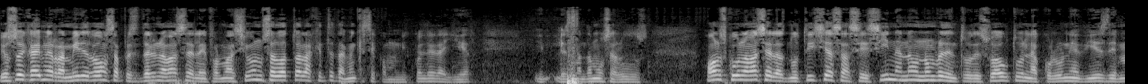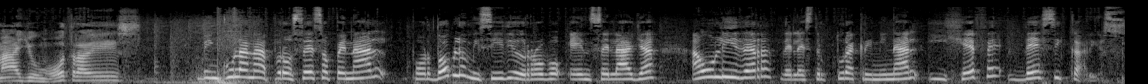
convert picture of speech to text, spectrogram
Yo soy Jaime Ramírez, vamos a presentar un avance de la información. Un saludo a toda la gente también que se comunicó el día de ayer y les mandamos saludos. Vamos con una base de las noticias. Asesinan a un hombre dentro de su auto en la colonia 10 de mayo. Otra vez. Vinculan a proceso penal por doble homicidio y robo en Celaya a un líder de la estructura criminal y jefe de sicarios.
